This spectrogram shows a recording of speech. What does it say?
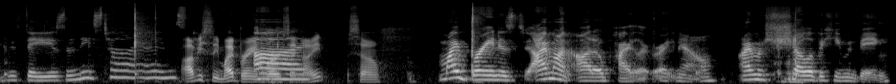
these days and these times. Obviously, my brain works uh, at night, so my brain is. I'm on autopilot right now. I'm a shell of a human being.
